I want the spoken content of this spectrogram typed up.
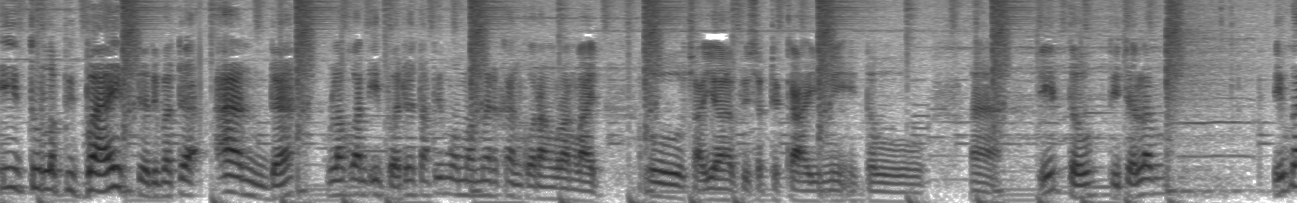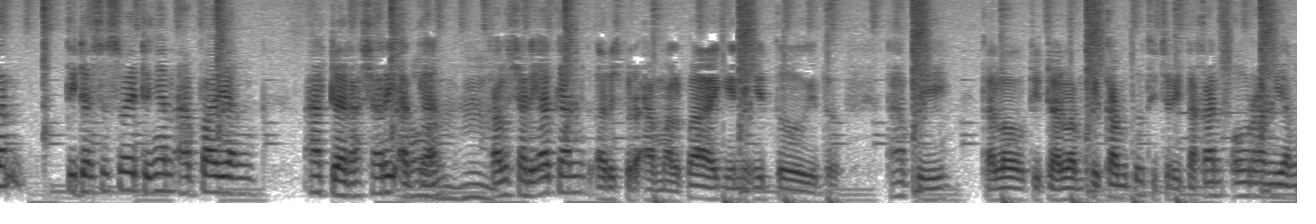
Itu lebih baik daripada Anda melakukan ibadah tapi memamerkan ke orang-orang lain. Oh, saya habis sedekah ini itu. Nah, itu di dalam itu kan tidak sesuai dengan apa yang ada syariat Oh, kan. mhm. Kalau syariat kan harus beramal baik ini itu gitu. Tapi kalau di dalam hikam itu diceritakan orang yang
